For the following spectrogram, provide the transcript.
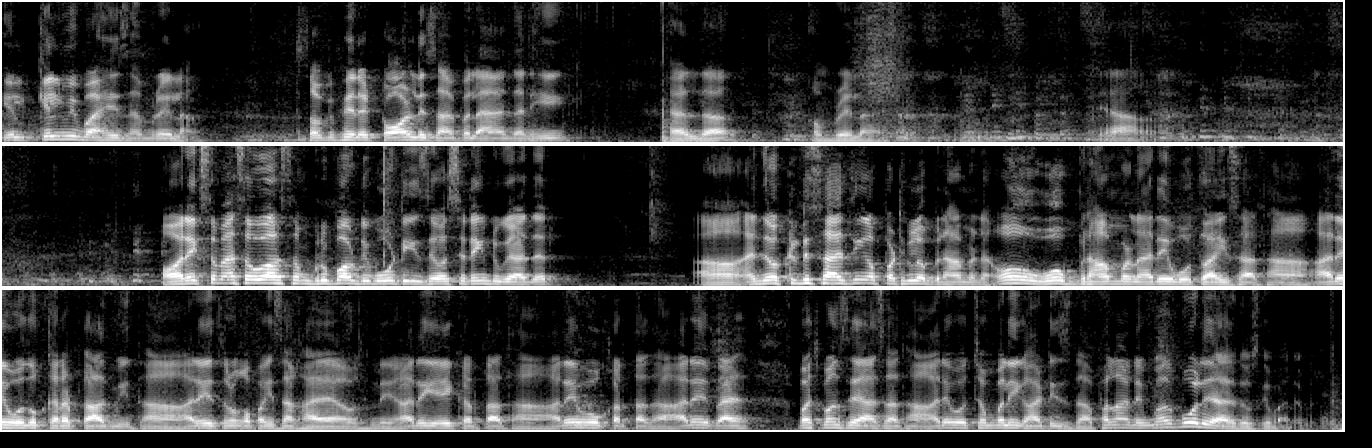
Kill kill me by his umbrella तो अभी फिर एक टॉल डिसाइपल आया then he held the umbrella और एक समय ऐसा हुआ some group of were sitting together and they were criticising a particular Brahmin ओ वो ब्राह्मण, अरे वो तो ऐसा था, अरे वो तो करप्ट आदमी था, अरे इतनों का पैसा खाया उसने, अरे ये करता था, अरे वो करता था, अरे बचपन से ऐसा था, अरे वो चंबली घाटी से था, फलाने बोले जा रहे थे उसके बारे में।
